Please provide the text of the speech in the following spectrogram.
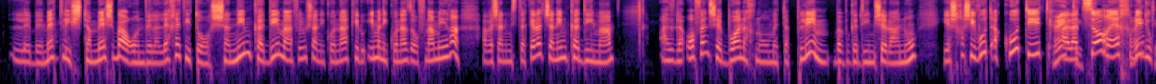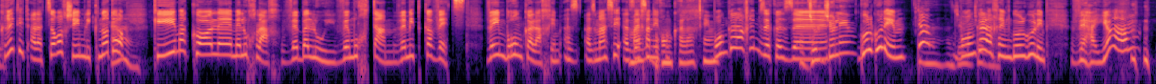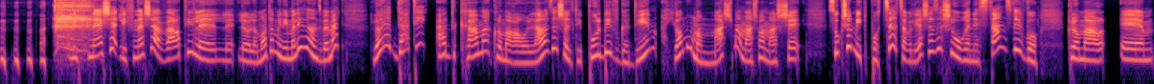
באמת להשתמש בארון וללכת איתו שנים קדימה, אפילו שאני קונה, כאילו אם אני קונה זה אופנה מהירה, אבל כשאני מסתכלת שנים קדימה, אז לאופן שבו אנחנו מטפלים בבגדים שלנו, יש חשיבות אקוטית קריטית. על הצורך, קריטית. בדיוק, קריטית, על הצורך שאם לקנות או לא. כן. כי אם הכל אה, מלוכלך ובלוי ומוכתם ומתכווץ ועם ברונקלחים, אז, אז מה אז מה איך זה אני. ברונקלחים? ברונקלחים זה כזה... הג'ולג'ולים? גולגולים, אה, הג'ולג'ולים. ברונקלחים גולגולים. והיום, לפני, ש, לפני שעברתי ל, ל, לעולמות המינימליזם, אז באמת לא ידעתי עד כמה, כלומר העולם הזה של טיפול בבגדים, היום הוא ממש ממש ממש אה, סוג של מתפוצץ, אבל יש איזשהו רנסאנס סביבו. כלומר, אמ,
